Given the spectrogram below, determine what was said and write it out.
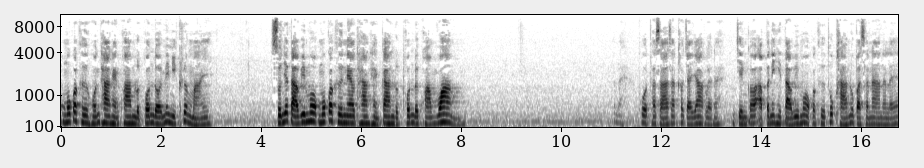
กมุกก็คือหนทางแห่งความหลุดพ้นโดยไม่มีเครื่องหมาย สุญญตาวิโมกมุกก็คือแนวทางแห่งการหลุดพ้นโดยความว่าง พูดภาษาสักเข้าใจยากเลยนะ จริงก็อัปปนิหิตาวิโมกก็คือทุกขานุปัสสนานั่นแหละ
